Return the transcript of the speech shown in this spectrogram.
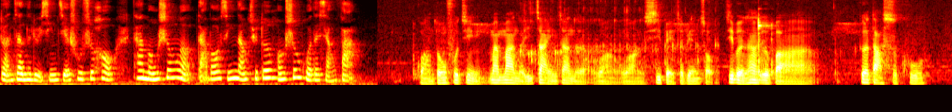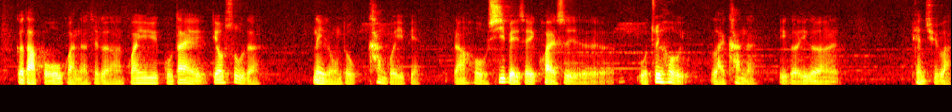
短暂的旅行结束之后，他萌生了打包行囊去敦煌生活的想法。广东附近，慢慢的一站一站的往往西北这边走，基本上就把各大石窟。各大博物馆的这个关于古代雕塑的内容都看过一遍，然后西北这一块是我最后来看的一个一个片区吧。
